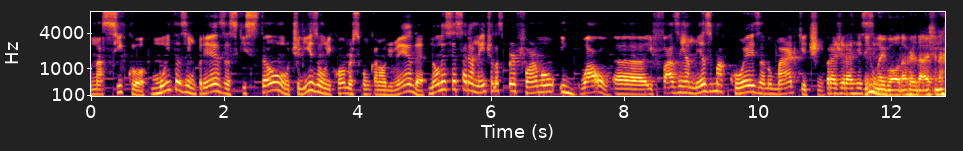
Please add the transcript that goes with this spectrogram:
na Ciclo, muitas empresas que estão utilizam o e-commerce como canal de venda, não necessariamente elas performam igual uh, e fazem a mesma coisa no marketing para gerar receita. Nenhuma igual, na verdade, né?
